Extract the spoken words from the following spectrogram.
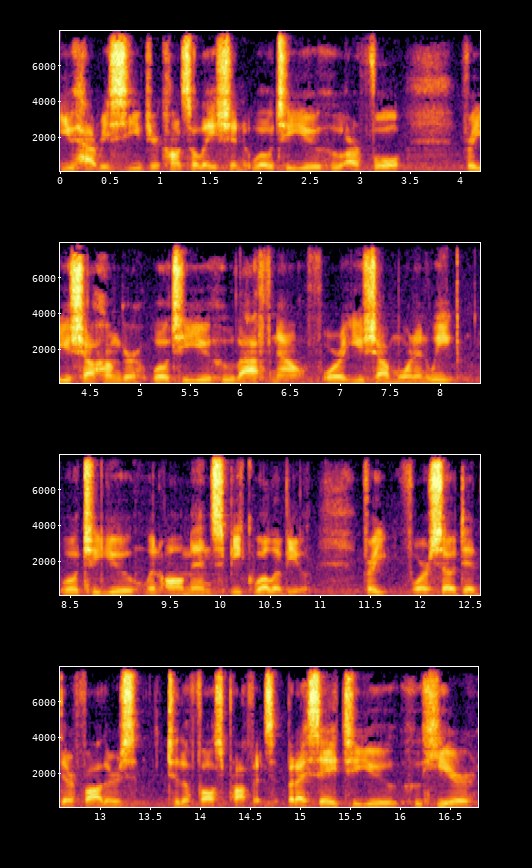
you have received your consolation. Woe to you who are full, for you shall hunger. Woe to you who laugh now, for you shall mourn and weep. Woe to you when all men speak well of you, for, for so did their fathers to the false prophets. But I say to you who hear,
